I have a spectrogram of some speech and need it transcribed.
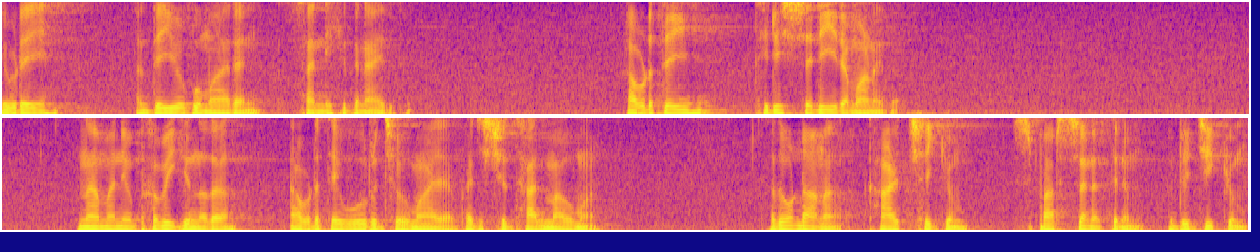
ഇവിടെ ദൈവകുമാരൻ സന്നിഹിതനായിരിക്കും അവിടുത്തെ തിരുശരീരമാണിത്. നാം അനുഭവിക്കുന്നത് അവിടുത്തെ ഊർജവുമായ പരിശുദ്ധാത്മാവുമാണ്. അതുകൊണ്ടാണ് കാഴ്ചയ്ക്കും സ്പർശനത്തിനും രുചിക്കും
